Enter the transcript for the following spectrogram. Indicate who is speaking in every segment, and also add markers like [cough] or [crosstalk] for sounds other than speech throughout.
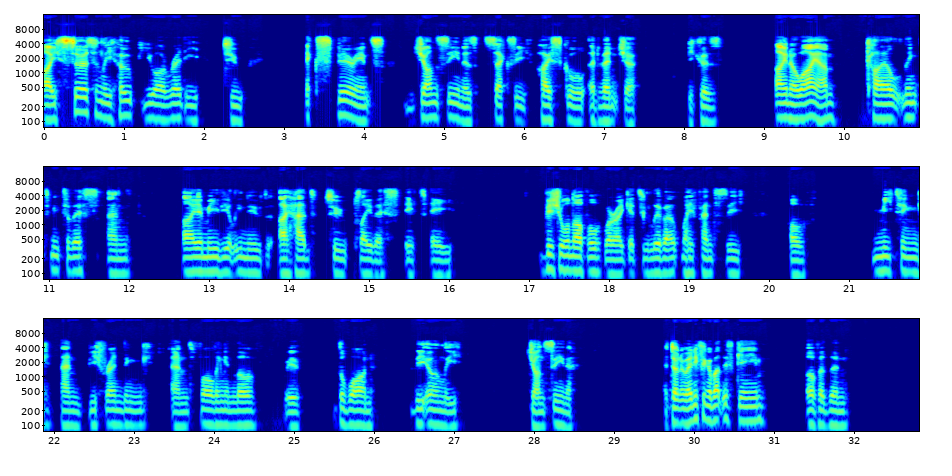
Speaker 1: I certainly hope you are ready to experience John Cena's sexy high school adventure because I know I am. Kyle linked me to this and I immediately knew that I had to play this. It's a visual novel where I get to live out my fantasy of meeting and befriending and falling in love with the one, the only John Cena. I don't know anything about this game other than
